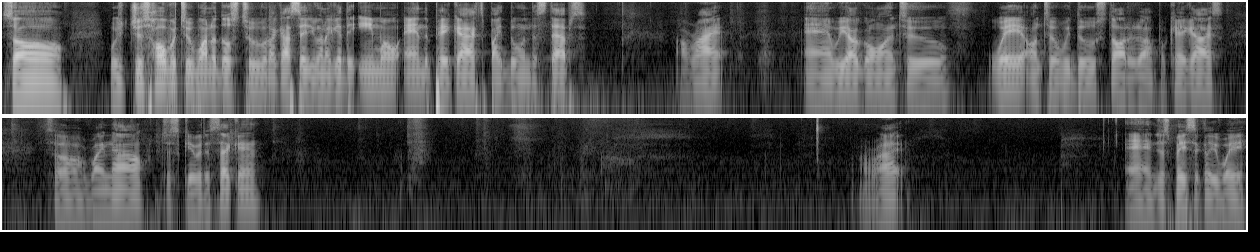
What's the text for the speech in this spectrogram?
So we just hover to one of those two. Like I said, you're gonna get the emo and the pickaxe by doing the steps. All right, and we are going to wait until we do start it up. Okay, guys. So right now, just give it a second. All right and just basically wait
